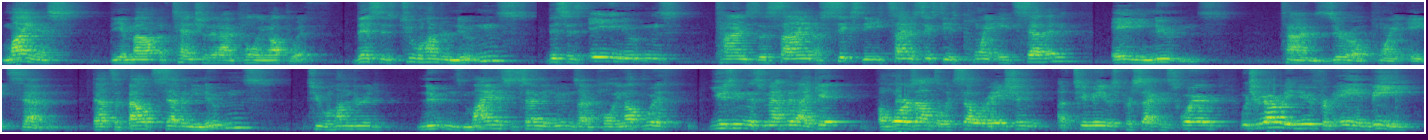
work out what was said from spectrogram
minus the amount of tension that I'm pulling up with. This is 200 newtons. This is 80 newtons times the sine of 60. Sine of 60 is 0.87. 80 newtons times 0.87. That's about 70 newtons. 200 newtons minus the 70 newtons I'm pulling up with. Using this method, I get a horizontal acceleration of 2 meters per second squared, which we already knew from A and B,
